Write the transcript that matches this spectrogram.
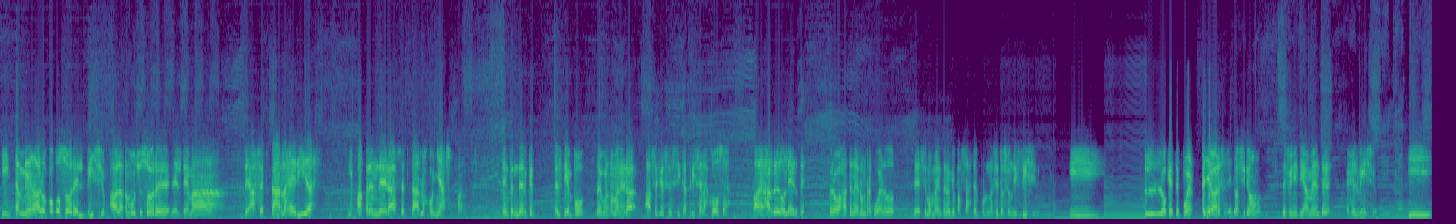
Y también habla un poco sobre el vicio, habla mucho sobre el tema de aceptar las heridas y aprender a aceptar los coñazos, mano. Entender que el tiempo de alguna manera hace que se cicatricen las cosas, va a dejar de dolerte, pero vas a tener un recuerdo de ese momento en el que pasaste por una situación difícil y lo que te puede llevar a esa situación definitivamente es el vicio. Y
